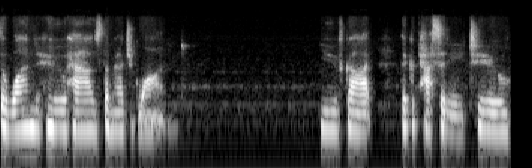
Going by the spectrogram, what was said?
the one who has the magic wand. You've got the capacity to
